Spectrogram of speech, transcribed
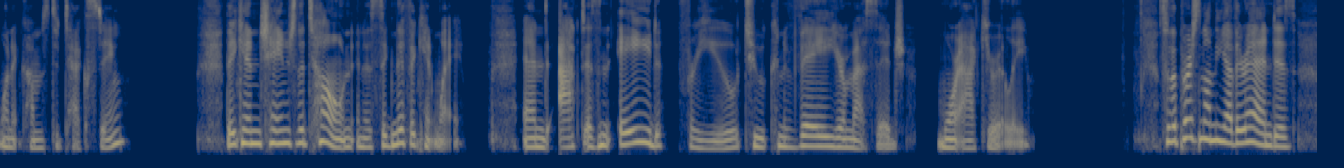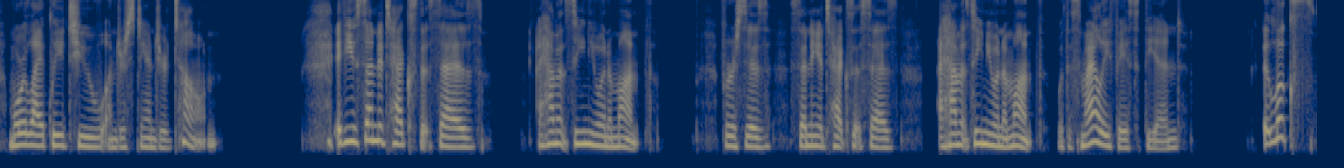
when it comes to texting. They can change the tone in a significant way and act as an aid for you to convey your message more accurately. So the person on the other end is more likely to understand your tone. If you send a text that says, I haven't seen you in a month, versus sending a text that says, I haven't seen you in a month with a smiley face at the end, it looks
